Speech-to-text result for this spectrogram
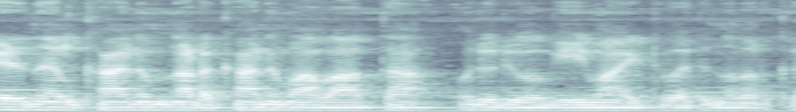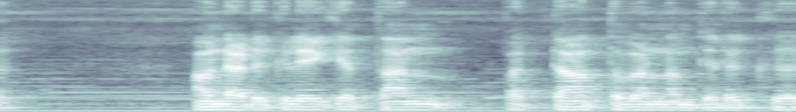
എഴുന്നേൽക്കാനും നടക്കാനുമാവാത്ത ഒരു രോഗിയുമായിട്ട് വരുന്നവർക്ക് അവന്റെ അടുക്കിലേക്ക് എത്താൻ പറ്റാത്തവണ്ണം തിരക്ക്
